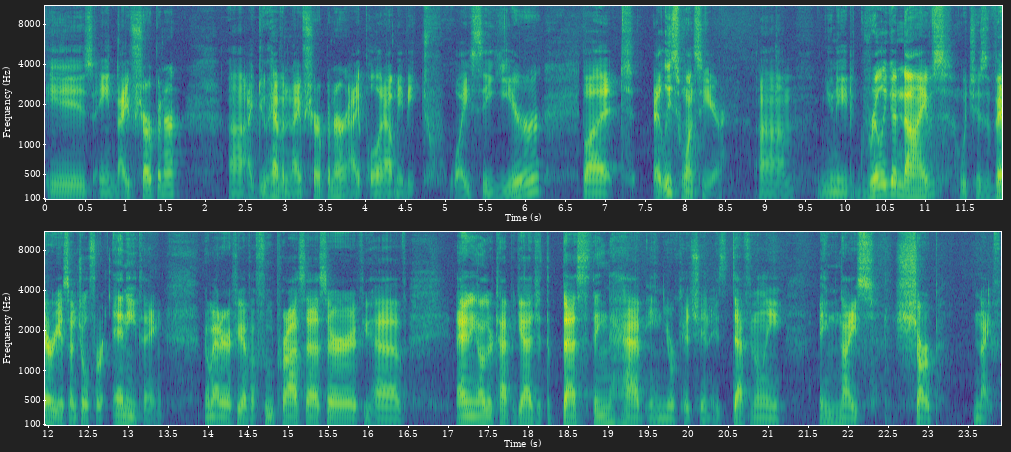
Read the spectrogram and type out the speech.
is a knife sharpener. Uh, I do have a knife sharpener. I pull it out maybe twice a year, but at least once a year. Um, you need really good knives, which is very essential for anything. No matter if you have a food processor, if you have any other type of gadget, the best thing to have in your kitchen is definitely a nice, sharp knife.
